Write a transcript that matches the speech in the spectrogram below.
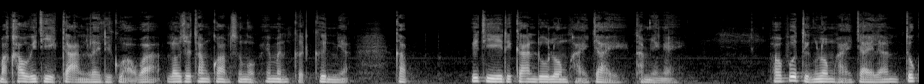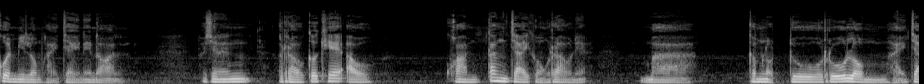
มาเข้าวิธีการเลยดีกว่าว่า เราจะทำความสงบให้มันเกิดขึ้นเนี่ยกับวิธีในการดูลมหายใจทำยังไงพอพูดถึงลมหายใจแล้วทุกคนมีลมหายใจแน่นอน เพราะฉะนั้นเราก็แค่เอาความตั้งใจของเราเนี่ยมากำหนดดูรู้ลมหายใจ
